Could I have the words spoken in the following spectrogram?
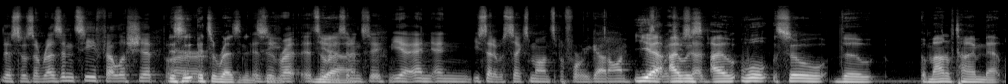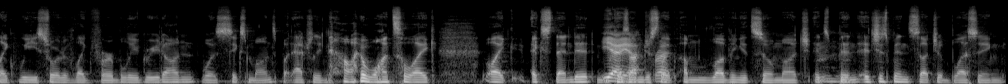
this was a residency fellowship. This is- it's a residency. it re- it's a residency. Yeah, and and you said it was six months before we got on. Yeah, I was. said? I well, so the amount of time that like we sort of like verbally agreed on was six months, but actually now I want to like like extend it because Yeah, yeah, I'm just right. Mm-hmm. like I'm loving it so much. It's been it's just been such a blessing,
